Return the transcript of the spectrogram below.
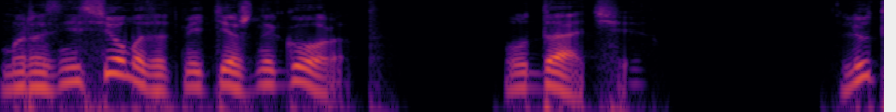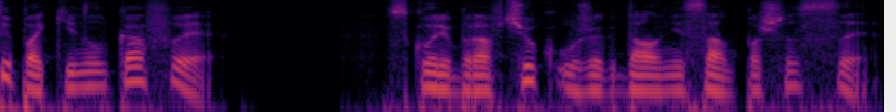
Мы разнесем этот мятежный город. Удачи. Лютый покинул кафе. Вскоре Бравчук уже гнал Ниссан по шоссе.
